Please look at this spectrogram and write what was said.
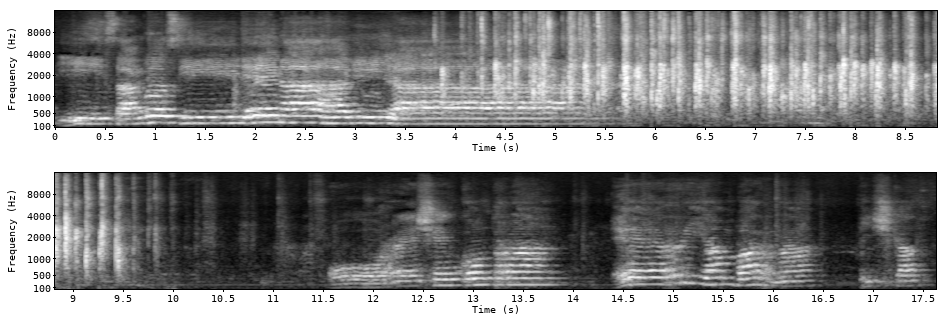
izango ziren agian. Horrexen kontra Agian barna pixkat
